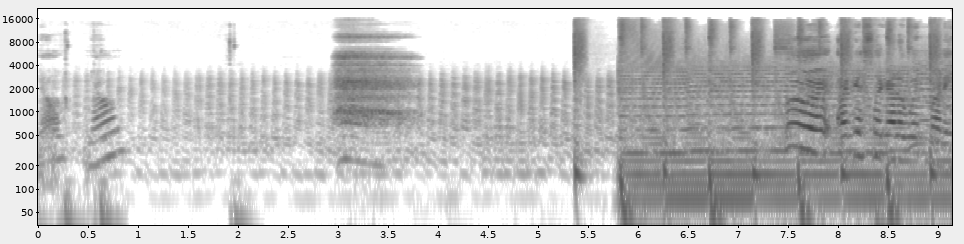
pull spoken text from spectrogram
No, no. Alright, I guess I gotta win money.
